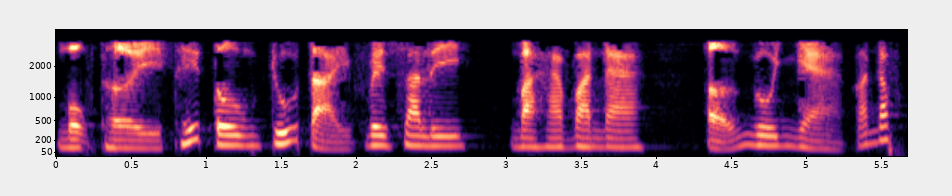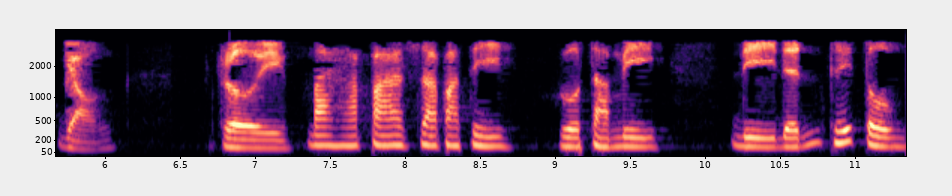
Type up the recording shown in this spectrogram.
Một thời Thế Tôn trú tại Vesali, Mahavana ở ngôi nhà có nóc dọn rồi Mahapajapati Gotami đi đến Thế Tôn.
